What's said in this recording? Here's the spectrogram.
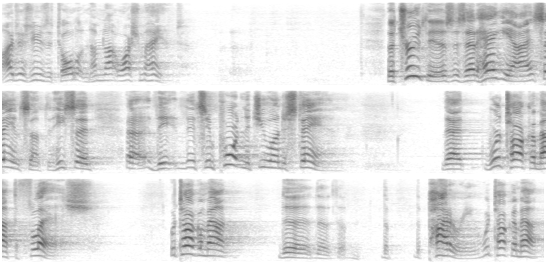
I just use the toilet and I'm not washing my hands. The truth is, is that Haggai is saying something. He said, uh, the, it's important that you understand that we're talking about the flesh. We're talking about the, the, the, the, the pottery. We're talking about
